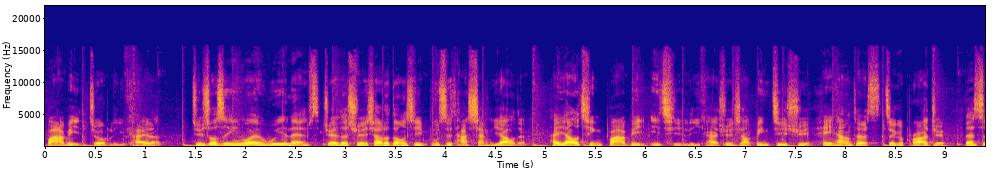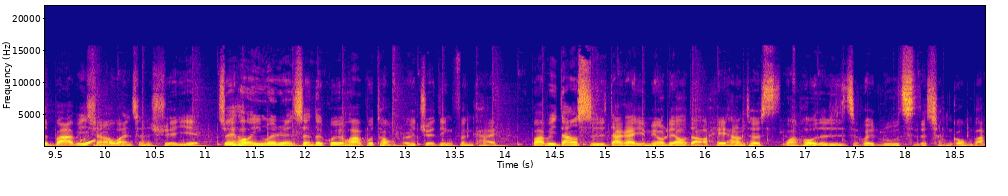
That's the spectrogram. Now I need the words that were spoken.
，Bobby 就离开了。据说是因为 Williams 觉得学校的东西不是他想要的，他邀请 Bobby 一起离开学校，并继续 Hey Hunters 这个 project。但是 Bobby 想要完成学业，最后因为人生的规划不同而决定分开。Bobby 当时大概也没有料到 Hey Hunters 往后的日子会如此的成功吧。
